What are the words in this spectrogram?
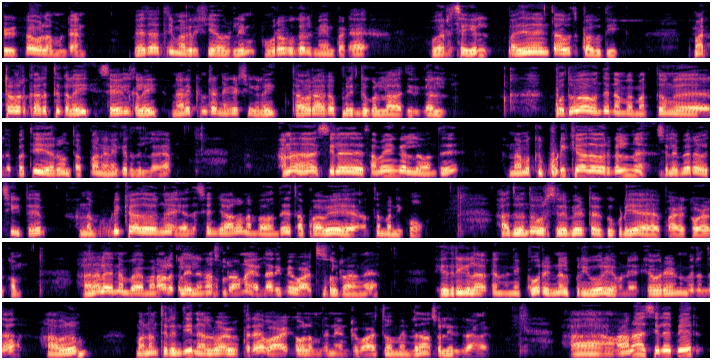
வாழ்க வளமுடன் வேதாத்ரி மகரிஷி அவர்களின் உறவுகள் மேம்பட வரிசையில் பதினைந்தாவது பகுதி. மற்றவர் கருத்துக்களை செயல்களை நடக்கின்ற நிகழ்ச்சிகளை தவறாக புரிந்து கொள்ளாதீர்கள். பொதுவா வந்து நம்ம மற்றவங்களை பத்தி யாரும் தப்பா நினைக்கிறது இல்லை ஆனா சில சமயங்கள்ல வந்து நமக்கு பிடிக்காதவர்கள்னு சில பேரை வச்சுக்கிட்டு அந்த பிடிக்காதவங்க எதை செஞ்சாலும் நம்ம வந்து தப்பாவே அர்த்தம் பண்ணிக்குவோம். அது வந்து ஒரு சில பேர்கிட்ட இருக்கக்கூடிய பழக்க வழக்கம். அதனால நம்ம மனவளக்கலையில் என்ன சொல்றாங்கன்னா எல்லாரையுமே வாழ்த்து சொல்றாங்க. எதிரிகளாக நினைப்போர் இன்னல் புரிவோர் எவனே- எவரேனும் இருந்தால் அவரும் மனம் திருந்தி நல்வாழ்வு பெற வாழ்க வளமுடன் என்று வாழ்த்துவோம் என்று தான் சொல்லியிருக்கிறாங்க. ஆனா சில பேர்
